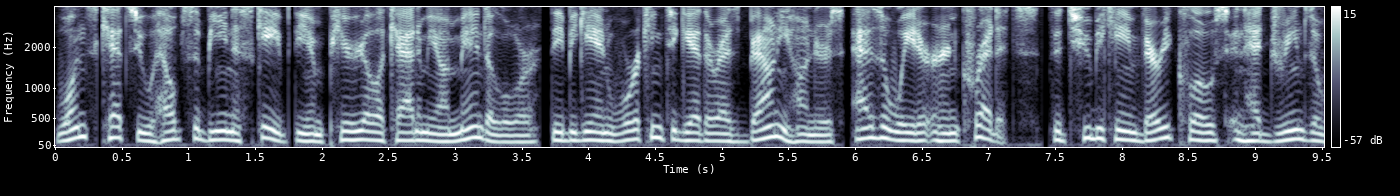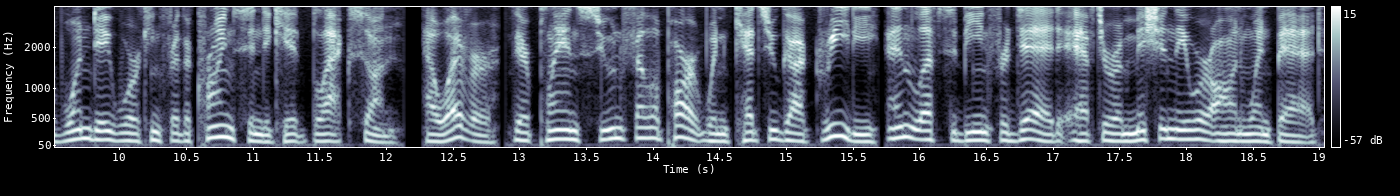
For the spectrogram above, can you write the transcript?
Once Ketsu helped Sabine escape the Imperial Academy on Mandalore, they began working together as bounty hunters as a way to earn credits. The two became very close and had dreams of one day working for the crime syndicate Black Sun. However, their plans soon fell apart when Ketsu got greedy and left Sabine for dead after a mission they were on went bad.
